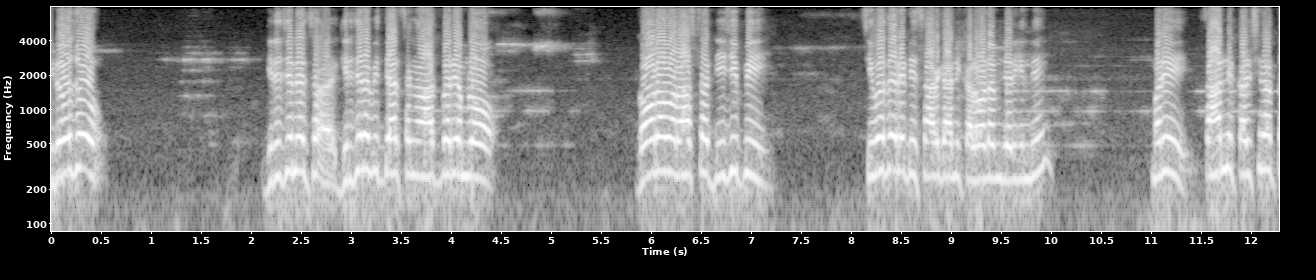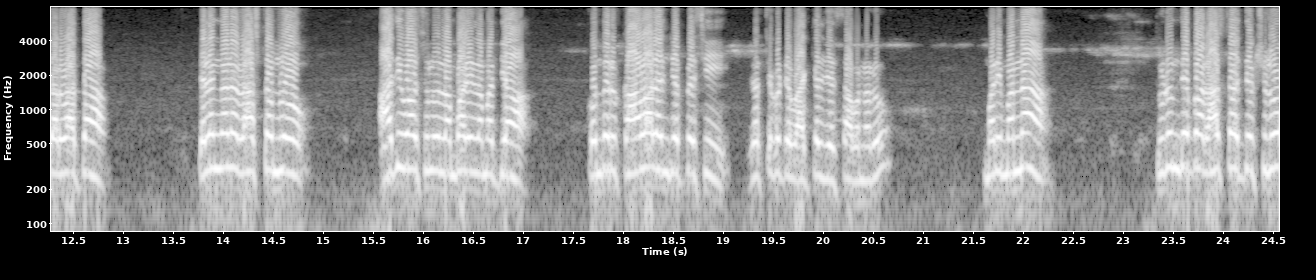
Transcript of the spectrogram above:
ఈరోజు గిరిజన గిరిజన విద్యాసంఘం ఆధ్వర్యంలో గౌరవ రాష్ట్ర డీజీపీ శివధర్ రెడ్డి సార్ గారిని కలవడం జరిగింది. మరి సార్ని కలిసిన తర్వాత తెలంగాణ రాష్ట్రంలో ఆదివాసులు లంబాడీల మధ్య కొందరు కావాలని చెప్పేసి రెచ్చగొట్టే వ్యాఖ్యలు చేస్తా ఉన్నారు. మరి మొన్న తుడుందెబ్బ రాష్ట్ర అధ్యక్షులు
